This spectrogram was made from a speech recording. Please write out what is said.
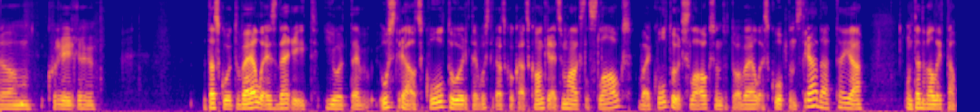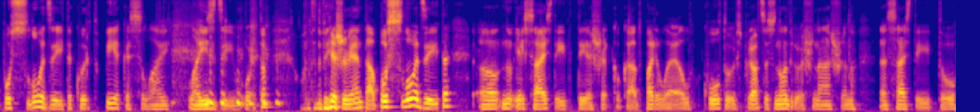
um, kur ir uh, tas, ko tu vēlēsies darīt, jo tev uztrauc kultūra, tev uztrauc kaut kāds konkrēts mākslas lauks vai kultūras lauks, un tu to vēlēsies kopt un strādāt tajā. Un tad vēl ir tā puslodzīta, kur tu piekasi, lai, lai izdzīvotu. Un tad bieži vien tā puslodzīta uh, nu, ir saistīta tieši ar kaut kādu paralēlu kultūras procesu nodrošināšanu, uh, saistītu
